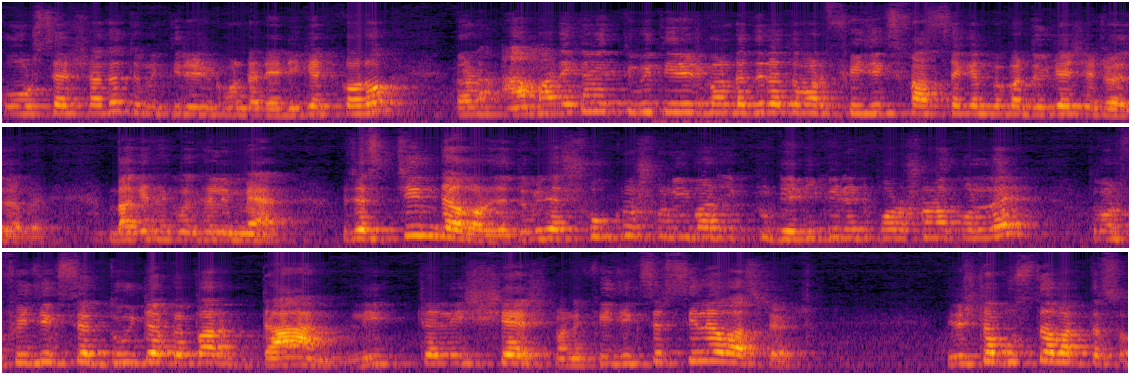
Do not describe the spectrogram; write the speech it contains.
কোর্সের সাথে তুমি তিরিশ ঘণ্টা ডেডিকেট করো। কারণ আমার এখানে তুমি তিরিশ ঘণ্টা দিলে তোমার ফিজিক্স ফার্স্ট সেকেন্ড পেপার দুইটাই শেষ হয়ে যাবে। বাকি থাকবে খালি ম্যাথ জাস্ট চিন্তা করো যে, তুমি যে শুক্র, শনিবার একটু ডেডিকেটেড পড়াশোনা করলে তোমার ফিজিক্সের দুইটা পেপার ডান লিটারালি শেষ মানে ফিজিক্সের সিলেবাস শেষ। জিনিসটা বুঝতে পারতেছো?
